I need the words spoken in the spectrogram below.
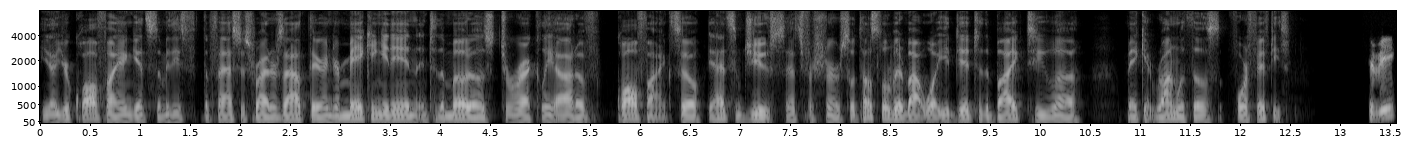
you know you're qualifying against some of these the fastest riders out there, and you're making it in into the motos directly out of qualifying. So it had some juice, that's for sure. So tell us a little bit about what you did to the bike to uh, make it run with those 450s. To be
